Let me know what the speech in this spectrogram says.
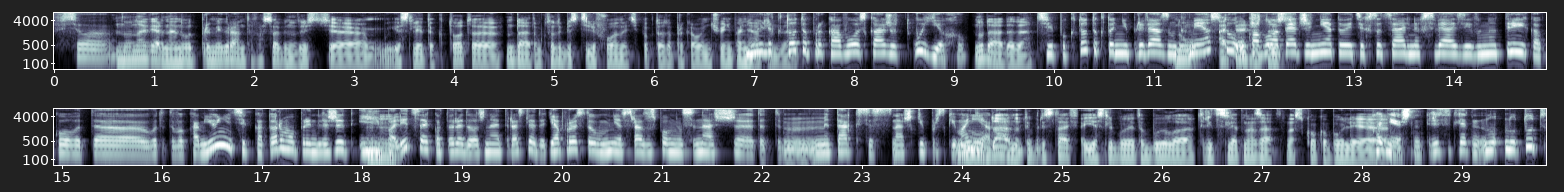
все Ну, наверное, ну вот про мигрантов особенно, то есть, э, если это кто-то, ну да, там кто-то без телефона, типа кто-то про кого ничего не понятно. Ну или да. кто-то про кого скажет «уехал». Ну да, да, да. Типа кто-то, кто не привязан Ну, к месту, у же, кого, то есть- опять же, нету этих социальных связей внутри какого-то вот этого комьюнити, к которому принадлежит и Мгм. полиция, которая должна это расследовать. Я просто, мне сразу вспомнился наш этот м, метаксис, наш кипрский маньяк. Ну да, но ты представь, если бы это было 30 лет назад, насколько более... Конечно, 30 лет. Ну, ну тут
